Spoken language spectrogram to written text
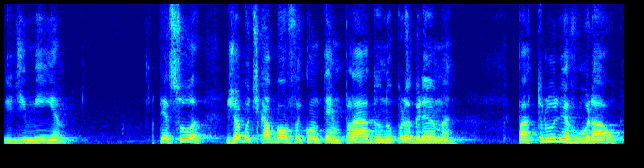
e de minha pessoa, Jabuticabal foi contemplado no programa Patrulha Rural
